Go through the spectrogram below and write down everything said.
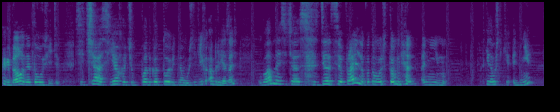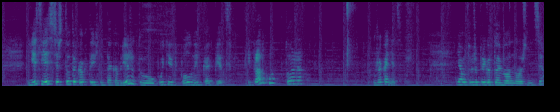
когда он это увидит. Сейчас я хочу подготовить наушники, их обрезать. Главное сейчас сделать все правильно, потому что у меня они, ну, такие наушники одни. Если я сейчас что-то как-то их не так обрежу, то будет полный капец. И пранку тоже уже конец. Я вот уже приготовила ножницы.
